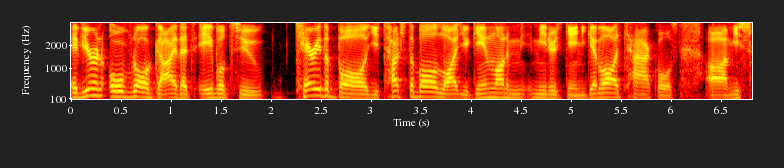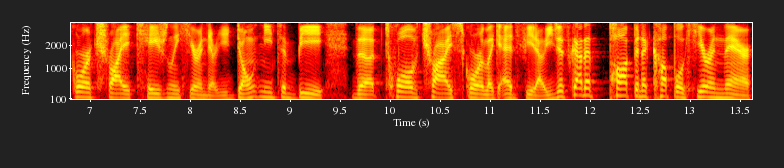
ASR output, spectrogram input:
if you're an overall guy that's able to carry the ball you touch the ball a lot you gain a lot of meters gain you get a lot of tackles um, you score a try occasionally here and there you don't need to be the 12 try score like ed Fidow. you just got to pop in a couple here and there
